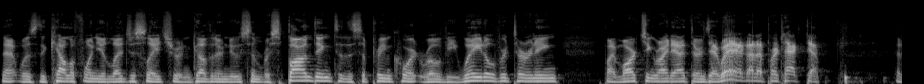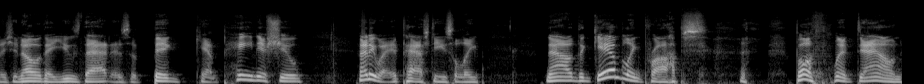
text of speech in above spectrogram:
That was the California legislature and Governor Newsom responding to the Supreme Court Roe v. Wade overturning by marching right out there and saying, We're going to protect it. And as you know, they used that as a big campaign issue. Anyway, it passed easily. Now, the gambling props both went down,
